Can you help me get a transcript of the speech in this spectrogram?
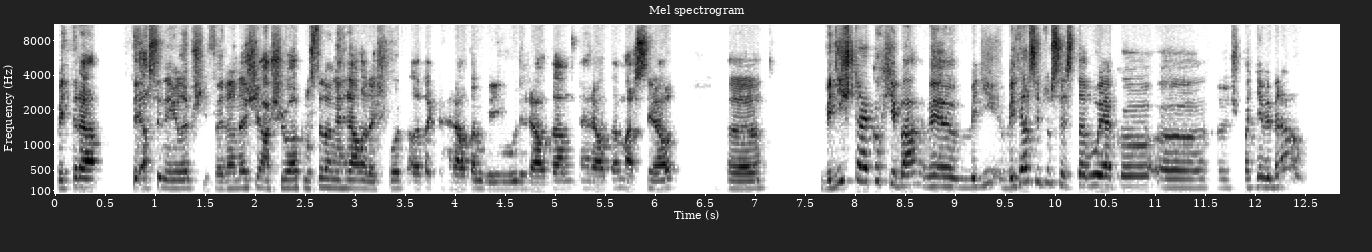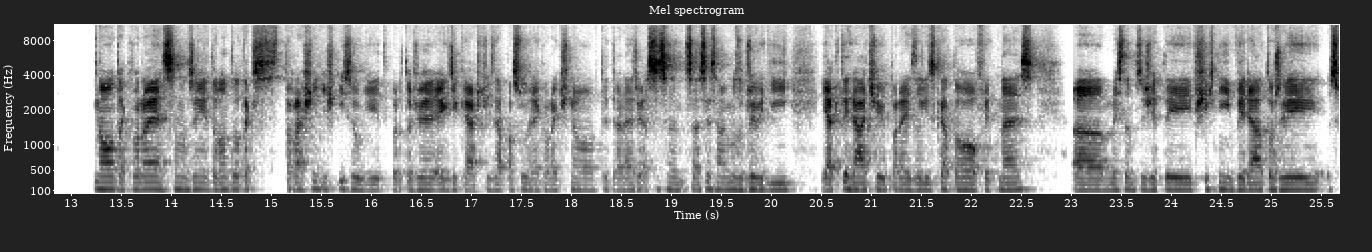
Byť teda ty asi nejlepší. Fernandes a Shaw plus teda nehrál Rashford, ale tak hrál tam Greenwood, hrál tam, hrál tam Martial. Uh, vidíš to jako chyba? Vidí, viděl jsi tu sestavu jako uh, špatně vybranou? No, tak ono je samozřejmě tohle tak strašně těžký soudit, protože, jak říkáš, těch zápasů je nekonečno, ty trenéři asi se, asi sami moc dobře vidí, jak ty hráči vypadají z hlediska toho fitness. Uh, myslím si, že ty všichni vydátoři s,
